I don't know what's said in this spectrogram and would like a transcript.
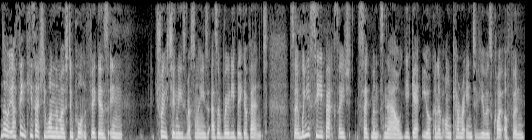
No, I think he's actually one of the most important figures in treating these WrestleManias as a really big event. So when you see backstage segments now, you get your kind of on-camera interviewers quite often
